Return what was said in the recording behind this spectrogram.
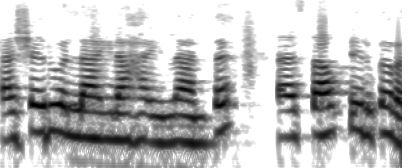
அஷரு அல்லா இலாஹா இல்லான்ட்டு அன்த அஸ்தக்ஃபிருக வ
